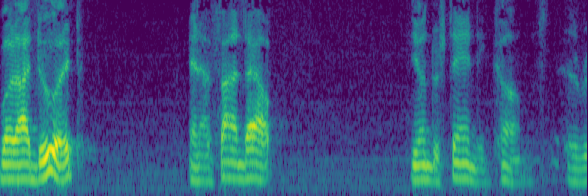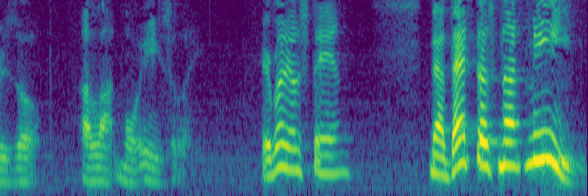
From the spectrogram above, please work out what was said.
But I do it, and I find out the understanding comes as a result a lot more easily. Everybody understand? Now, that does not mean,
